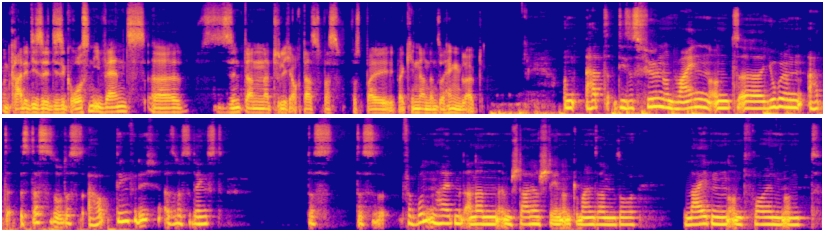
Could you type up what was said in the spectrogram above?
Und gerade diese, diese großen Events äh, sind dann natürlich auch das, was, was bei, bei Kindern dann so hängen bleibt. Und hat dieses Fühlen und Weinen und äh, Jubeln, hat, ist das so das Hauptding für dich? Also, dass du denkst, dass, dass Verbundenheit mit anderen im Stadion stehen und gemeinsam so leiden und freuen und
